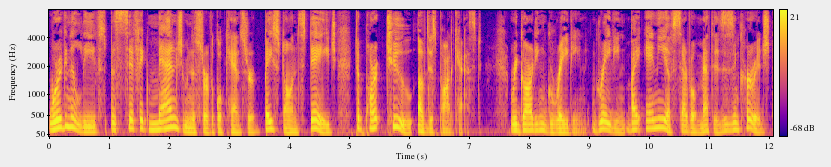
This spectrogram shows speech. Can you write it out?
We're going to leave specific management of cervical cancer based on stage to part two of this podcast regarding grading. Grading by any of several methods is encouraged,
